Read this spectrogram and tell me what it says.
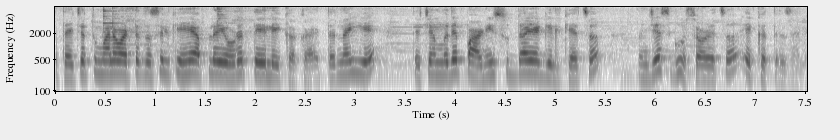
आता ह्याच्यात तुम्हाला वाटत असेल की हे आपलं एवढं तेल एका काय तर नाही आहे त्याच्यामध्ये पाणीसुद्धा या गिलक्याचं म्हणजेच घोसाळ्याचं एकत्र झालं.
